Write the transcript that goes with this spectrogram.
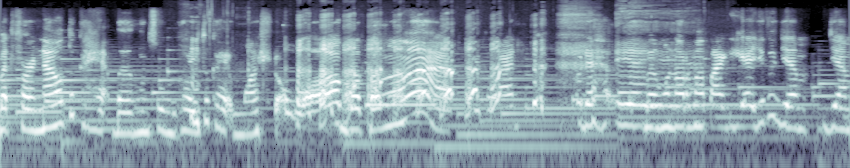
but for now tuh kayak bangun subuh aja tuh kayak masya allah berat banget gitu kan. Udah iya, iya, bangun iya. normal pagi aja tuh jam jam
